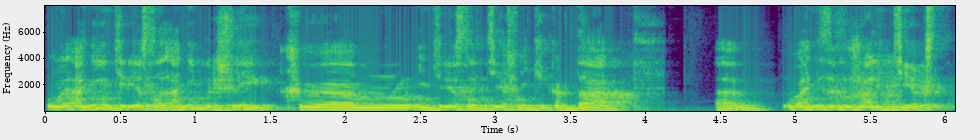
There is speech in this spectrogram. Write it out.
Они интересно, они пришли к интересной технике, когда они загружали текст,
